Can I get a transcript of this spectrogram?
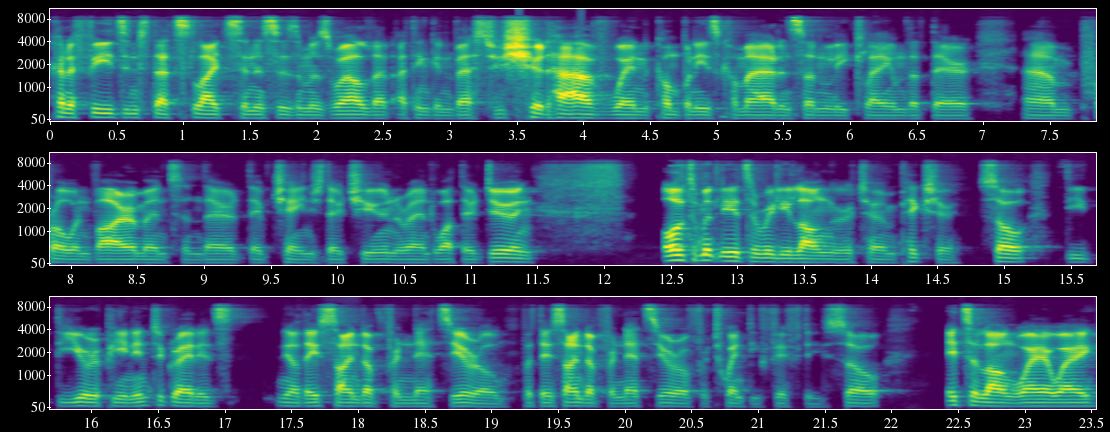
kind of feeds into that slight cynicism as well that I think investors should have when companies come out and suddenly claim that they're um, pro-environment and they're they've changed their tune around what they're doing. Ultimately, it's a really longer term picture. So the the European integrateds you know they signed up for net zero, but they signed up for net zero for 2050. So it's a long way away.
